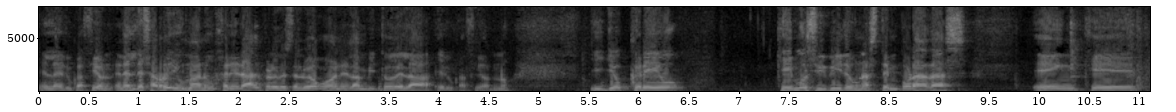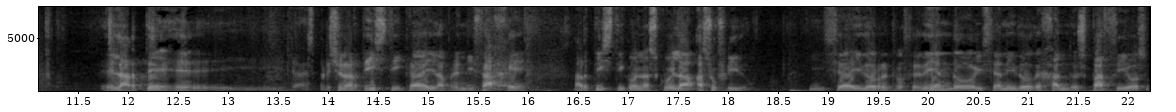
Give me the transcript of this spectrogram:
en la educación, en el desarrollo humano en general, pero desde luego en el ámbito de la educación. ¿no? Y yo creo que hemos vivido unas temporadas en que el arte, eh, la expresión artística y el aprendizaje artístico en la escuela ha sufrido y se ha ido retrocediendo y se han ido dejando espacios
